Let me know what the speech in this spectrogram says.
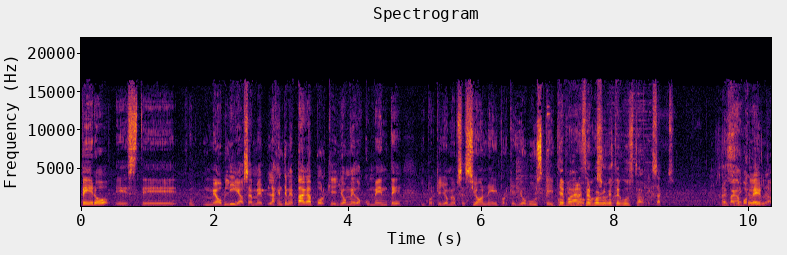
pero este, me obliga. O sea, me- la gente me paga porque yo me documente y porque yo me obsesione y porque yo busque. Y Te pagan a hacer por lo que te gusta. Exacto. Me pagan por leer la,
